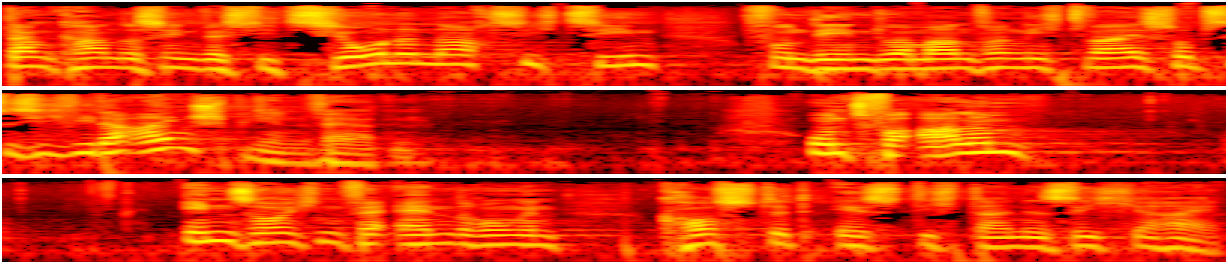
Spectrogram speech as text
dann kann das Investitionen nach sich ziehen, von denen du am Anfang nicht weißt, ob sie sich wieder einspielen werden. Und vor allem, in solchen Veränderungen kostet es dich deine Sicherheit.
